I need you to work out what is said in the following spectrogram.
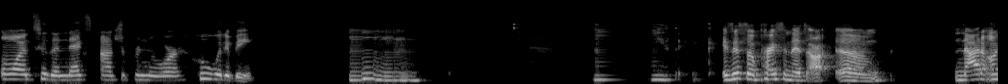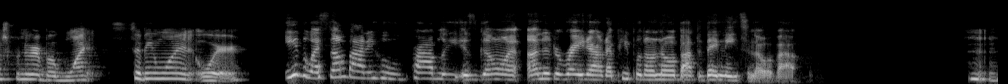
on to the next entrepreneur, who would it be? Mm-hmm. You think is this a person that's uh, um not an entrepreneur but wants to be one, or either way, somebody who probably is going under the radar that people don't know about that they need to know about. Hmm.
